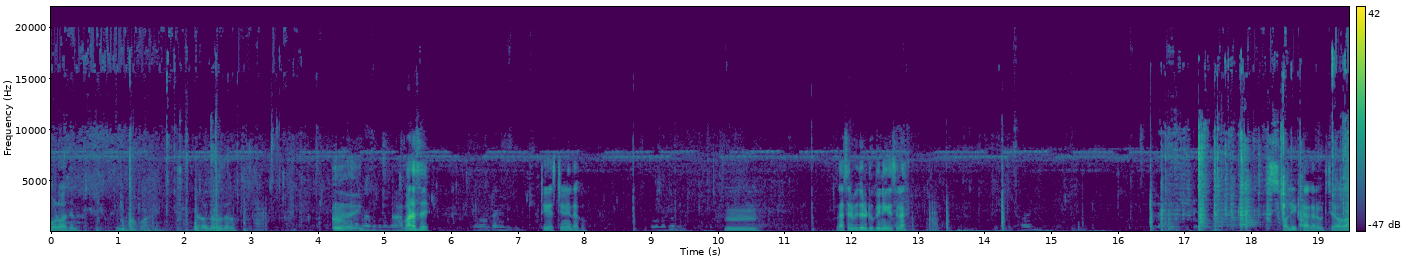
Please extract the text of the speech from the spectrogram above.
বড় আছে না? আবার আছে। ঠিক আছে টেনে দেখো? হুম গাছের ভিতরে ঢুকে নিয়ে গেছে না। সলিড কাঁকড়া উঠছে বাবা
